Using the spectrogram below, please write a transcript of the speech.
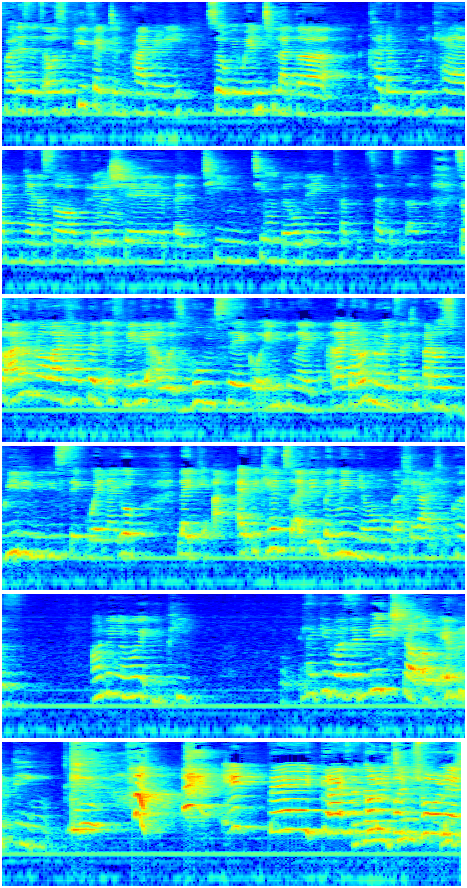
what is it? I was a prefect in primary. So we went to like a kind of boot camp, yeah, so of leadership mm. and team team mm. building type type of stuff. So I don't know what happened if maybe I was homesick or anything like like I don't know exactly, but I was really really sick when I yo like I, I became so I think because Only your way EP. like it was a mixture of everything. in bed, guys. I couldn't control it.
